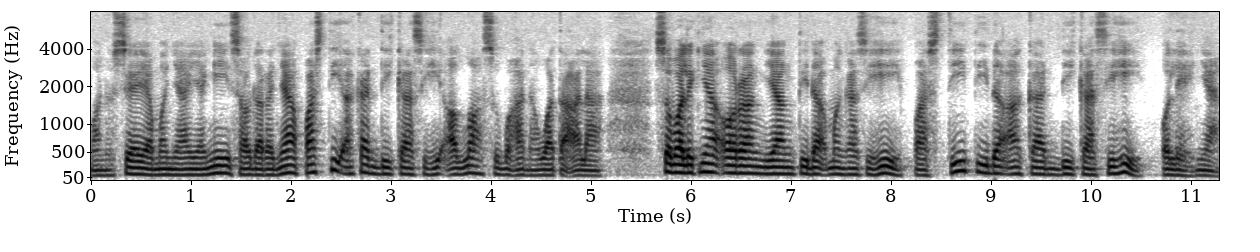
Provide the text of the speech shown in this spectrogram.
Manusia yang menyayangi saudaranya pasti akan dikasihi Allah Subhanahu wa taala. Sebaliknya orang yang tidak mengasihi pasti tidak akan dikasihi olehnya.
